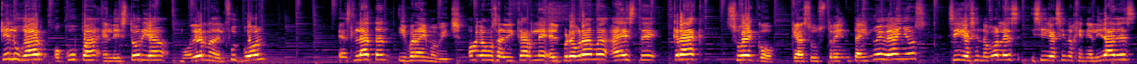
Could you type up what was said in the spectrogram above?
¿qué lugar ocupa en la historia moderna del fútbol Zlatan Ibrahimovic? Hoy vamos a dedicarle el programa a este crack sueco que a sus 39 años sigue haciendo goles y sigue haciendo genialidades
